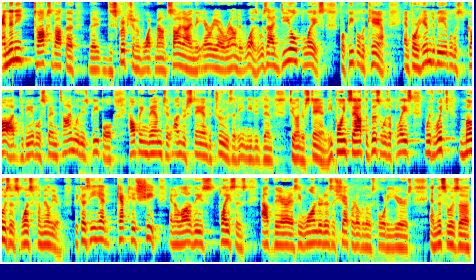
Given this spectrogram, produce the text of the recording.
and then he talks about the, the description of what Mount Sinai and the area around it was. It was ideal place for people to camp and for him to be able to, God, to be able to spend time with his people, helping them to understand the truths that he needed them to understand. He points out that this was a place with which Moses was familiar because he had kept his sheep in a lot of these places out there as he wandered as a shepherd over those 40 years. And this was uh,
